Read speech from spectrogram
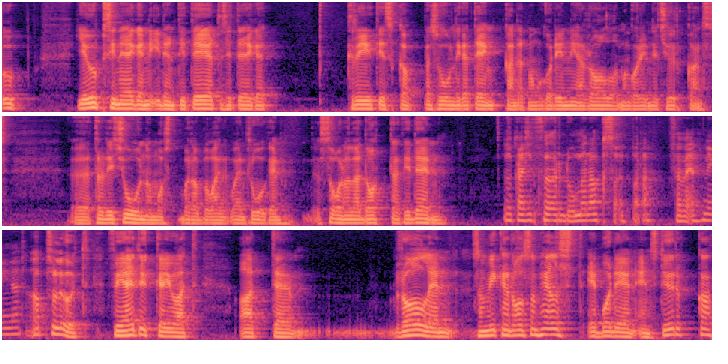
upp, ge upp sin egen identitet och sitt eget kritiska personliga tänkande, att man går in i en roll, man går in i kyrkans eh, tradition och måste bara vara en, vara en trogen son eller dotter till den. Och kanske fördomar också, inte bara förväntningar. Absolut. För jag tycker ju att, att eh, rollen, som vilken roll som helst, är både en, en styrka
